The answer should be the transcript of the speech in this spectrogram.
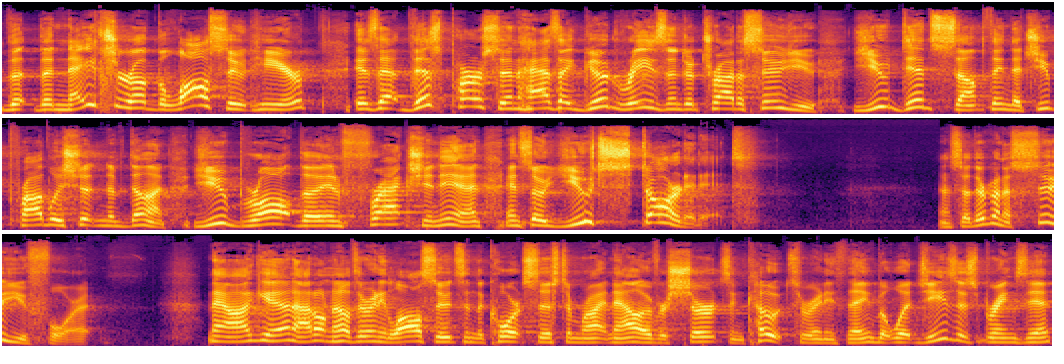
the, the nature of the lawsuit here is that this person has a good reason to try to sue you. You did something that you probably shouldn't have done. You brought the infraction in, and so you started it. And so they're going to sue you for it. Now, again, I don't know if there are any lawsuits in the court system right now over shirts and coats or anything, but what Jesus brings in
